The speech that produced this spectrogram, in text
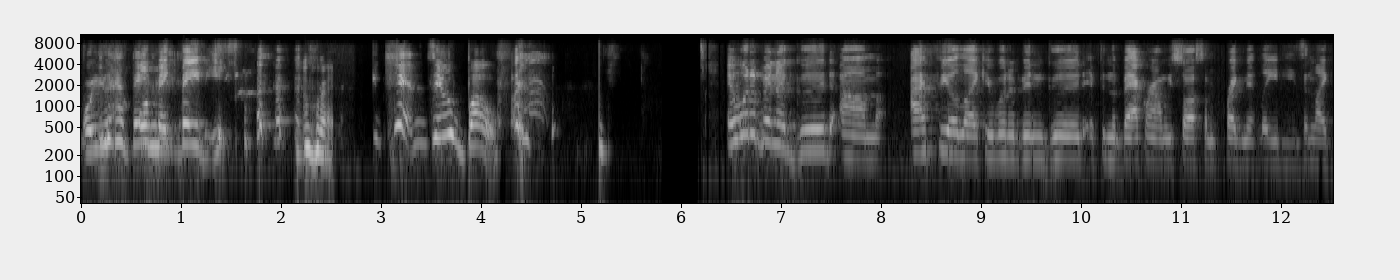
or you have babies. Or make babies. right. You can't do both. It would have been a good um I feel like it would have been good if in the background we saw some pregnant ladies and like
